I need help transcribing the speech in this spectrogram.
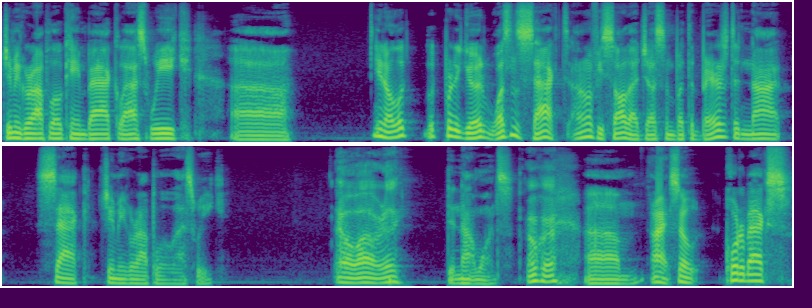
Jimmy Garoppolo came back last week. Uh, you know, looked looked pretty good. Wasn't sacked. I don't know if you saw that, Justin, but the Bears did not sack Jimmy Garoppolo last week. Oh wow, really? Did not once. Okay. Um, all right, so quarterbacks,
